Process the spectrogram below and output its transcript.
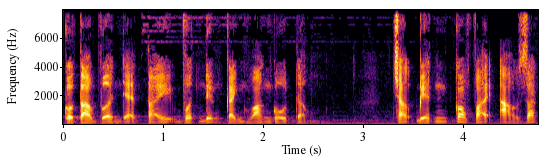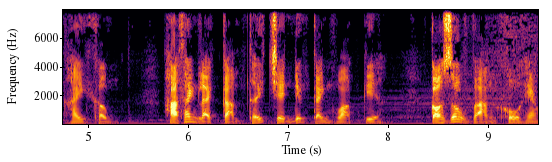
Cô ta vừa nhẹ tay vớt những cánh hoa ngô đồng. Chẳng biết có phải ảo giác hay không, Hà Thanh lại cảm thấy trên những cánh hoa kia Có dấu vàng khô héo.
